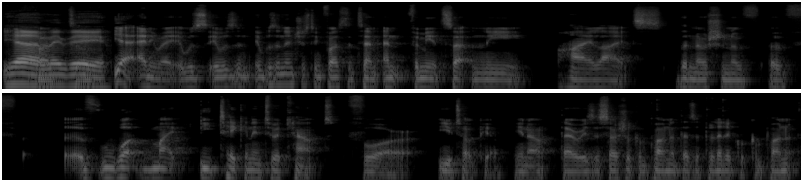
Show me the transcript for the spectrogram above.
Yeah, But, maybe. uh, yeah. Anyway, it was it was an, it was an interesting first attempt, and for me, it certainly highlights the notion of of of what might be taken into account for utopia. You know, there is a social component, there's a political component,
